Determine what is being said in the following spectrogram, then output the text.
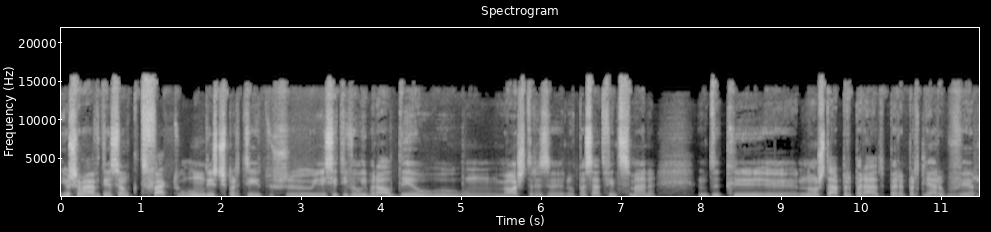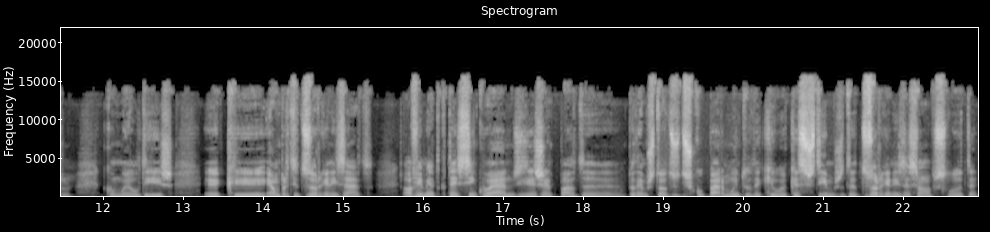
Eu chamava a atenção que, de facto, um destes partidos, a Iniciativa Liberal, deu um, mostras no passado fim de semana de que não está preparado para partilhar o governo, como ele diz, que é um partido desorganizado Obviamente que tem cinco anos e a gente pode, podemos todos desculpar muito daquilo a que assistimos, de desorganização absoluta,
